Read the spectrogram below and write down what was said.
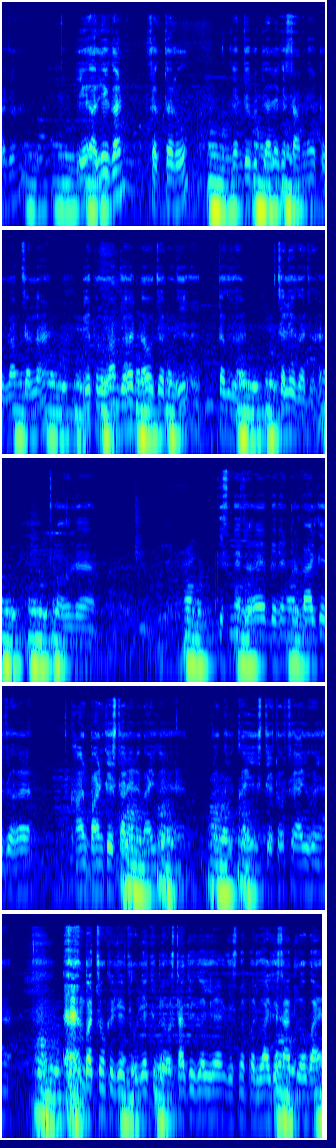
हुआ जो है। ये अलीगढ़ सेक्टर हो। केंद्रीय विद्यालय के सामने प्रोग्राम चल रहा है। ये प्रोग्राम जो है नौ जनवरी तक जो है चलेगा जो है। और इसमें जो है विभिन्न प्रकार के जो है खान पान के स्टॉलें लगाई गई हैं जो कि कई स्टेटों से आई हुई हैं। बच्चों के लिए झूले की व्यवस्था की गई है जिसमें परिवार के साथ लोग आए।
